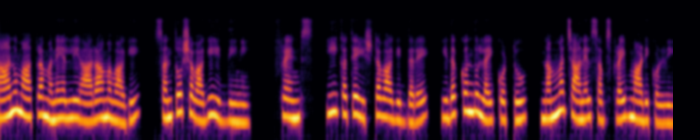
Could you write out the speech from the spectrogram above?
ನಾನು ಮಾತ್ರ ಮನೆಯಲ್ಲಿ ಆರಾಮವಾಗಿ, ಸಂತೋಷವಾಗಿ ಇದ್ದೀನಿ. ಫ್ರೆಂಡ್ಸ್, ಈ ಕತೆ ಇಷ್ಟವಾಗಿದ್ದರೆ ಇದಕ್ಕೊಂದು ಲೈಕ್ ಕೊಟ್ಟು ನಮ್ಮ ಚಾನೆಲ್ ಸಬ್ಸ್ಕ್ರೈಬ್ ಮಾಡಿಕೊಳ್ಳಿ.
